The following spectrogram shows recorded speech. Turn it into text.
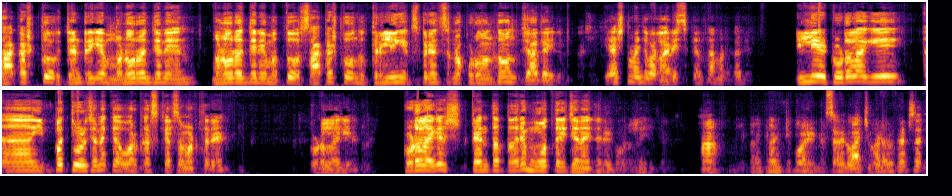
ಸಾಕಷ್ಟು ಜನರಿಗೆ ಮನೋರಂಜನೆ ಮನೋರಂಜನೆ ಮತ್ತು ಸಾಕಷ್ಟು ಒಂದು ಥ್ರಿಲ್ಲಿಂಗ್ ಎಕ್ಸ್ಪೀರಿಯನ್ಸ್ ಅನ್ನ ಕೊಡುವಂತ ಒಂದು ಜಾಗ ಇದೆ. ಎಷ್ಟು ಮಂದಿ ಬರ್ತಾರೆ? ಕೆಲಸ ಮಾಡ್ತಾರೆ ಇಲ್ಲಿ ಟೋಟಲ್ ಆಗಿ ಇಪ್ಪತ್ತೇಳು ಜನ ವರ್ಕರ್ಸ್ ಕೆಲಸ ಮಾಡ್ತಾರೆ. ಟೋಟಲ್ ಆಗಿ. ಟೋಟಲ್ ಆಗಿ ಸ್ಟ್ರೆಂತ್ ಅಂತಂದ್ರೆ ಮೂವತ್ತೈದು ಜನ ಇದ್ದಾರೆ. ಸರ್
